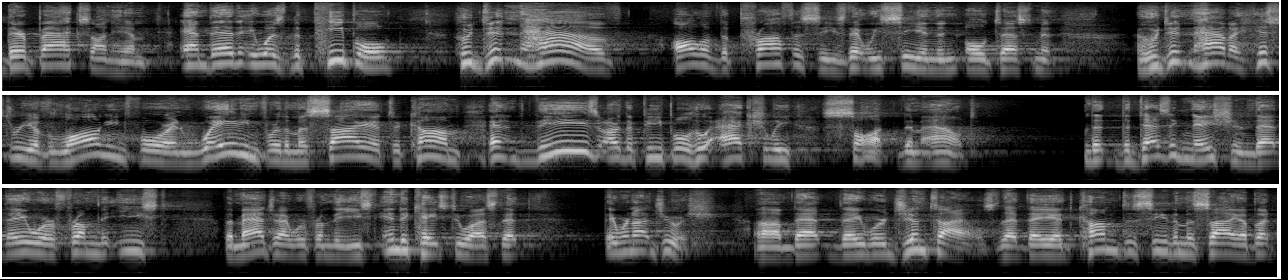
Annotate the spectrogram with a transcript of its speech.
their backs on him. And then it was the people who didn't have all of the prophecies that we see in the Old Testament, who didn't have a history of longing for and waiting for the Messiah to come. And these are the people who actually sought them out. The, the designation that they were from the East, the Magi were from the East, indicates to us that they were not Jewish. Um, that they were Gentiles, that they had come to see the Messiah. But,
